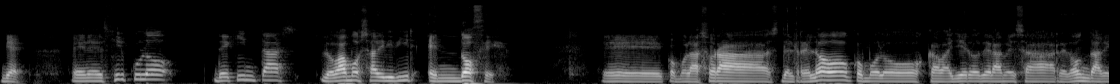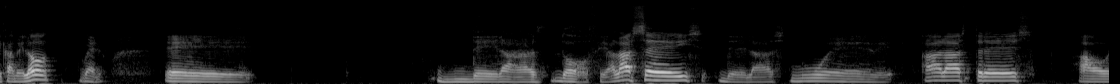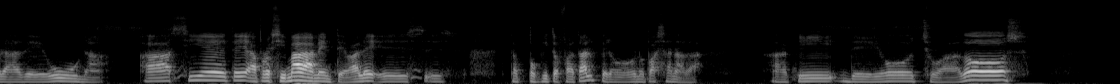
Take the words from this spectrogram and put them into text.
Bien, en el círculo de quintas lo vamos a dividir en 12. Eh, como las horas del reloj, como los caballeros de la mesa redonda de Camelot. Bueno, eh, de las 12 a las 6, de las 9 a las 3, ahora de 1 a 7, aproximadamente, ¿vale? Es, está un poquito fatal, pero no pasa nada. Aquí de 8 a 2,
